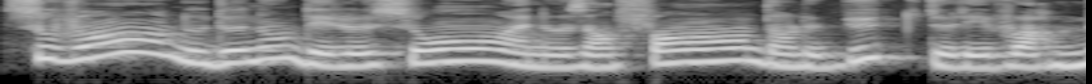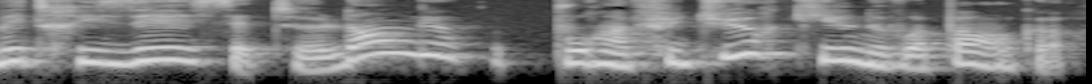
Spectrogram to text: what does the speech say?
Souvent, nous donnons des leçons à nos enfants dans le but de les voir maîtriser cette langue pour un futur qu'ils ne voient pas encore.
